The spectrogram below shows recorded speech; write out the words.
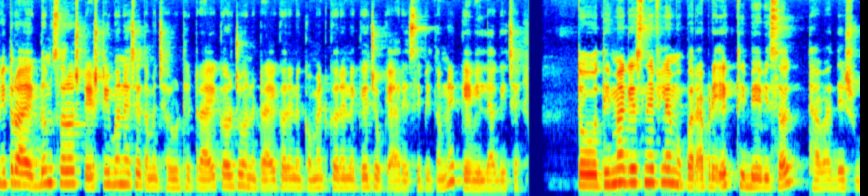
મિત્રો, આ એકદમ સરસ ટેસ્ટી બને છે, તમે જરૂરથી ટ્રાય કરજો અને ટ્રાય કરીને કમેન્ટ કરીને કહેજો કે આ રેસીપી તમને કેવી લાગી છે. તો ધીમા ગેસની ફ્લેમ ઉપર આપણે એકથી બે વિસલ થવા દેશું.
